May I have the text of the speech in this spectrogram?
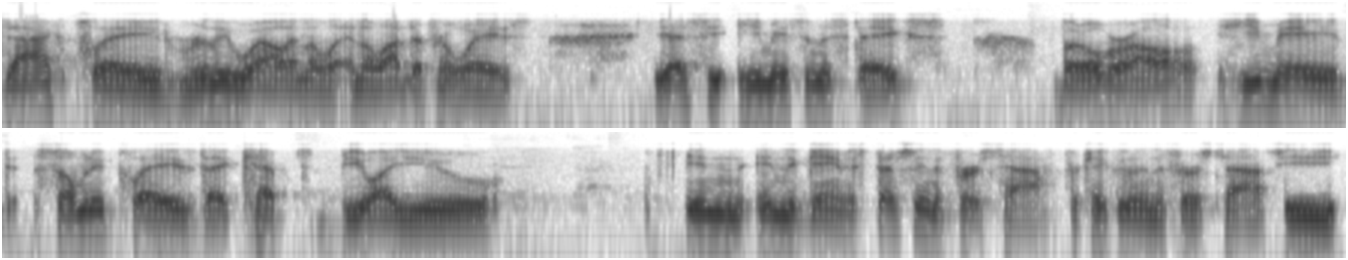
Zach played really well in a, in a lot of different ways. Yes, he, he made some mistakes, but overall, he made so many plays that kept BYU in in the game, especially in the first half, particularly in the first half. He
